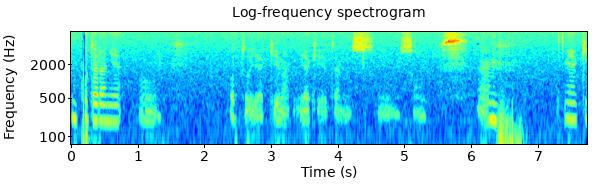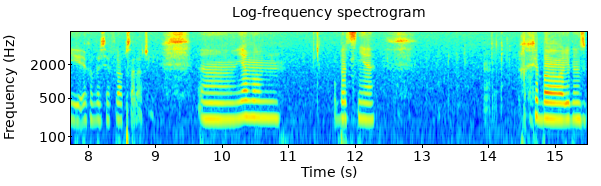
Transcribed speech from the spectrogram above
komputera, nie o, o to jakie, jakie ten są. Jaki, jaka wersja Frapsa raczej. Ja mam obecnie chyba jeden z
